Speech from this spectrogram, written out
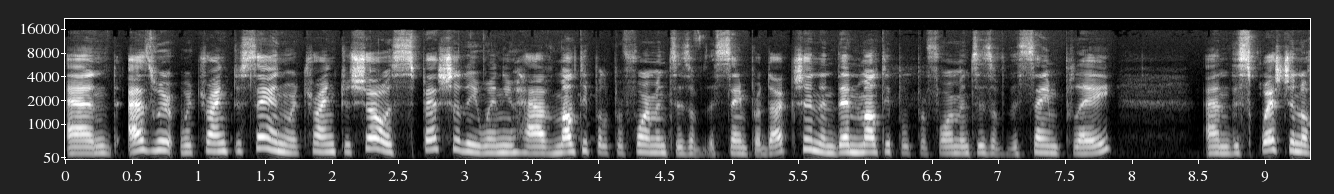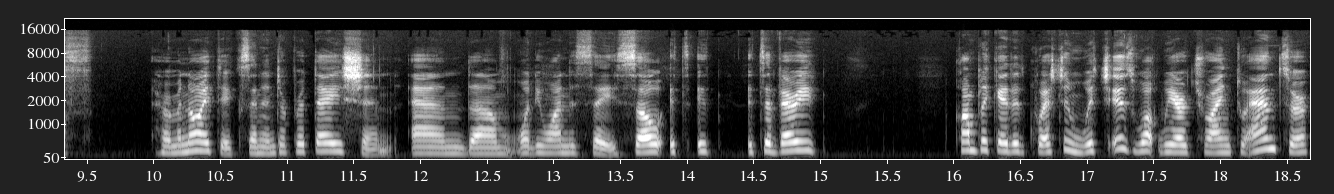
And as we're, we're trying to say and we're trying to show, especially when you have multiple performances of the same production and then multiple performances of the same play, and this question of hermeneutics and interpretation and um, what do you want to say. So it's it, it's a very complicated question, which is what we are trying to answer,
